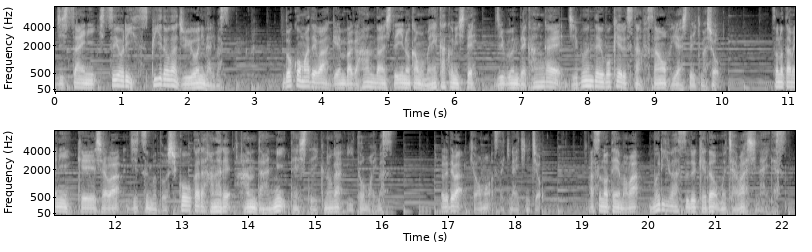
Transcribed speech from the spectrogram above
実際に質よりスピードが重要になります。どこまでは現場が判断していいのかも明確にして自分で考え自分で動けるスタッフさんを増やしていきましょう。そのために経営者は実務と思考から離れ判断に徹していくのがいいと思います。それでは今日も素敵な一日を。明日のテーマは無理はするけど無茶はしないです。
